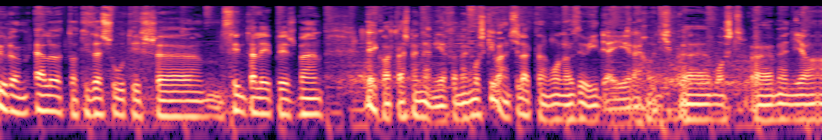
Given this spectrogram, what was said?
üröm előtt a tízes út is e, szintelépésben, léghatás meg nem érte meg. Most kíváncsi lettem volna az ő idejére, hogy most mennyi az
